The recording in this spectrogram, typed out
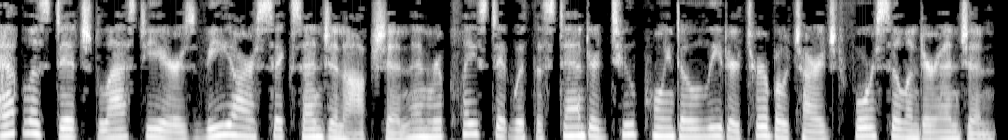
Atlas ditched last year's VR6 engine option and replaced it with the standard 2.0-liter turbocharged four-cylinder engine.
